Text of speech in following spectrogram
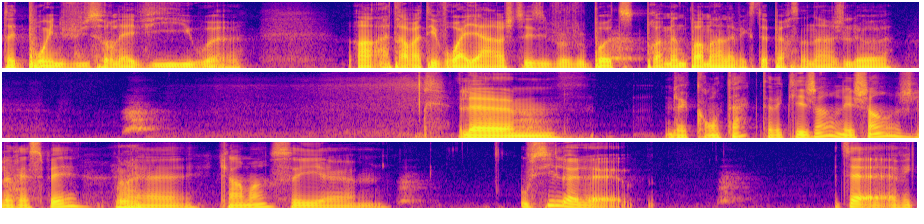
peut-être point de vue sur la vie ou à travers tes voyages? Tu sais, veux, veux pas, tu te promènes pas mal avec ce personnage-là. Le, le contact avec les gens, l'échange, le respect, Ouais. Euh, clairement, c'est euh, aussi le. le- tu sais, avec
